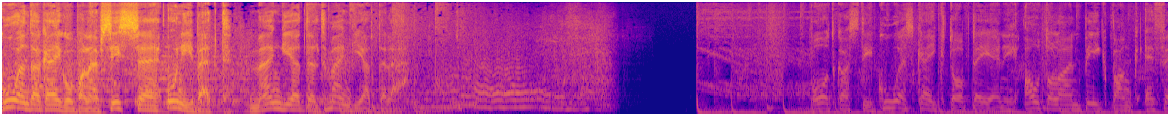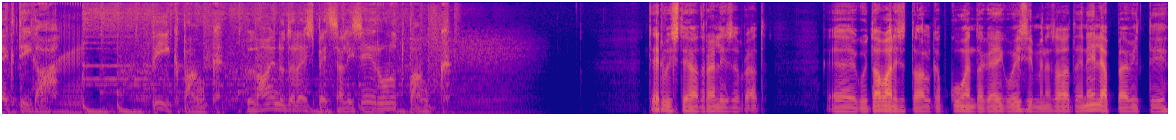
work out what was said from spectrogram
kuuenda käigu paneb sisse Unibet, mängijatelt mängijatele. podcasti kuues käik toob teieni autolaen Bigbank efektiga. Bigbank, laenudele spetsialiseerunud pank. tervist, head rallisõbrad! kui tavaliselt algab kuuenda käigu esimene saade neljapäeviti,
